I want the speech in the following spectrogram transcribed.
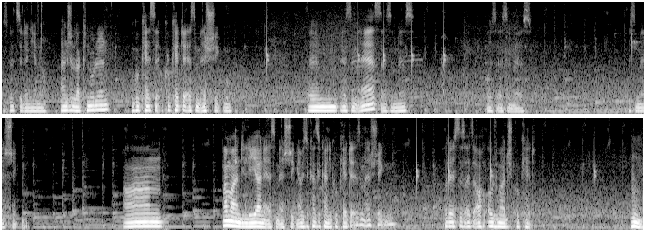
Was willst du denn hier noch? Angela knuddeln und kokette, kokette SMS schicken. Ähm, SMS, SMS. Wo ist SMS? SMS schicken. Ähm. Mach mal an die Lea eine SMS schicken. Aber wieso kannst du keine kokette SMS schicken? Oder ist das also auch automatisch kokett? Hm.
